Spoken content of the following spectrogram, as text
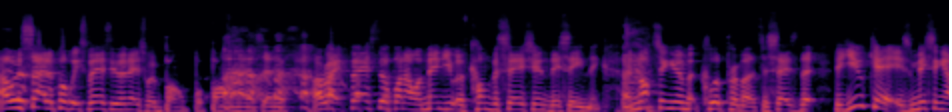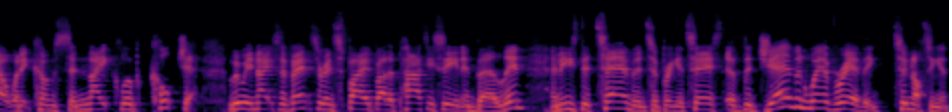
I was sat in a public space the other day, just went boom, boom, boom. Anyway. All right, first up on our menu of conversation this evening, a Nottingham club promoter says that the UK is missing out when it comes to nightclub culture. Louis Knight's events are inspired by the party scene in Berlin, and he's determined to bring a taste of the German way of raving to Nottingham.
